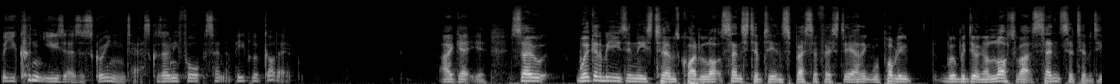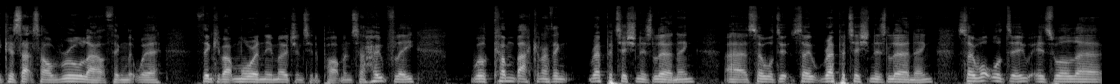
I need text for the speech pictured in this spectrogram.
But you couldn't use it as a screening test because only four percent of people have got it. I get you. So we're going to be using these terms quite a lot, sensitivity and specificity. I think we'll probably we'll be doing a lot about sensitivity because that's our rule out thing that we're thinking about more in the emergency department. So hopefully we'll come back and I think repetition is learning. Uh, so we'll do so repetition is learning. So what we'll do is we'll uh,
